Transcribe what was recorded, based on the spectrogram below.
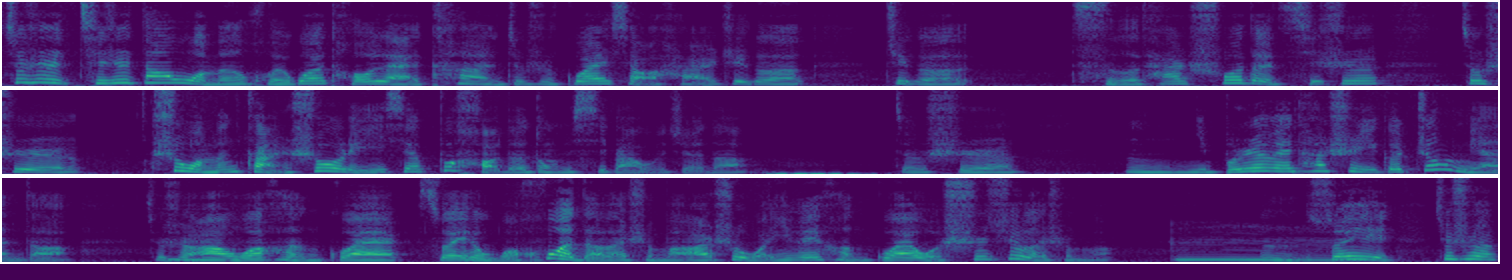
就是其实当我们回过头来看，就是“乖小孩”这个这个词，他说的其实就是是我们感受了一些不好的东西吧？我觉得，就是嗯，你不认为它是一个正面的，就是啊，我很乖，所以我获得了什么，而是我因为很乖，我失去了什么？嗯嗯，所以就是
